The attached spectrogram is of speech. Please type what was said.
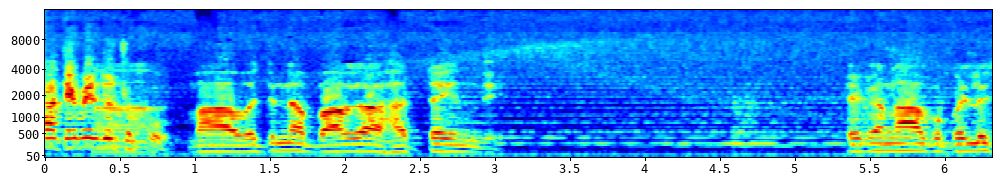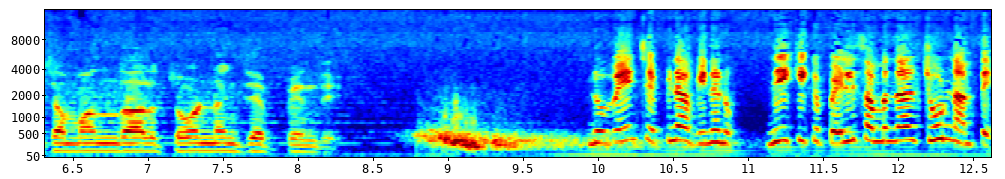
తర్వాత ఏమైందో చెప్పు. మా వదిన బాగా హత్య అయింది. ఇక నాకు పెళ్ళి సంబంధాలు చూడని చెప్పింది. నువ్వేం చెప్పినా వినను. నీకిక పెళ్ళి సంబంధాలు చూడండి అంతే.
